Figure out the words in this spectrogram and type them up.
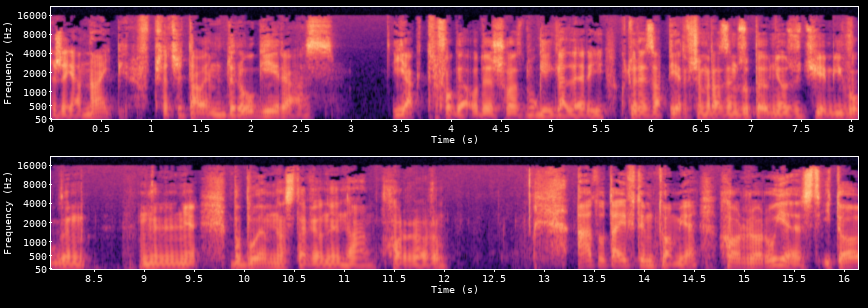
że ja najpierw przeczytałem drugi raz jak trwoga odeszła z długiej galerii, które za pierwszym razem zupełnie odrzuciłem i w ogóle nie, nie, nie, bo byłem nastawiony na horror a tutaj w tym tomie horroru jest i to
